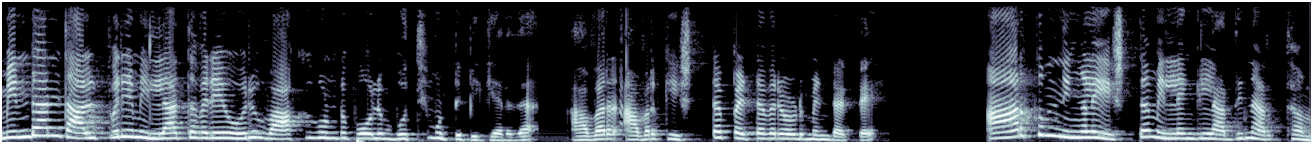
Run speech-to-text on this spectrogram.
മിണ്ടാൻ താല്പര്യമില്ലാത്തവരെ ഒരു വാക്കുകൊണ്ട് പോലും ബുദ്ധിമുട്ടിപ്പിക്കരുത്. അവർ അവർക്ക് ഇഷ്ടപ്പെട്ടവരോട് മിണ്ടട്ടെ. ആർക്കും നിങ്ങളെ ഇഷ്ടമില്ലെങ്കിൽ അതിനർത്ഥം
